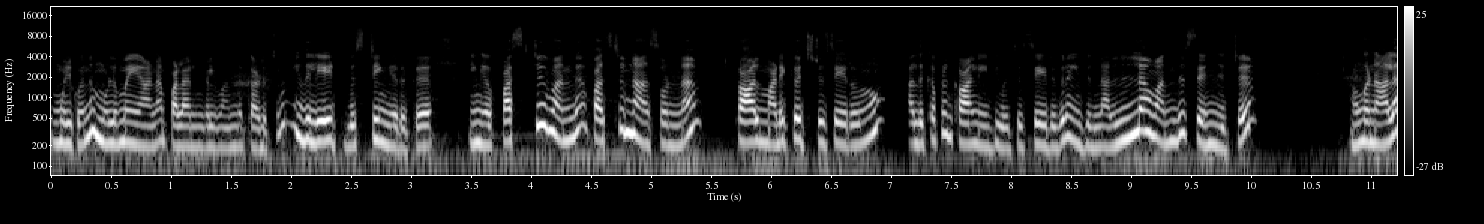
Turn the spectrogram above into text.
உங்களுக்கு வந்து முழுமையான பலன்கள் வந்து கிடச்சிடும் இது லேட் ட்விஸ்டிங் இருக்குது நீங்கள் ஃபஸ்ட்டு வந்து ஃபஸ்ட்டு நான் சொன்னேன் கால் மடக்கி வச்சுட்டு செய்கிறதும் அதுக்கப்புறம் கால் நீட்டி வச்சு செய்கிறதும் இது நல்லா வந்து செஞ்சுட்டு உங்களால்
